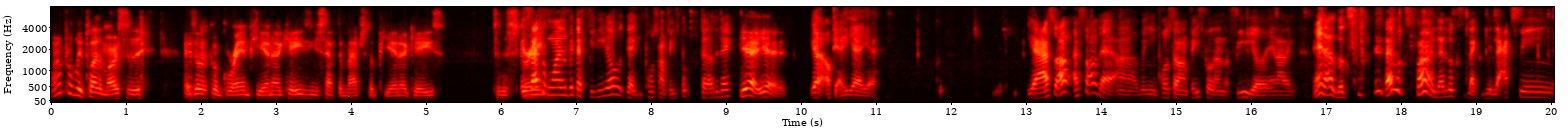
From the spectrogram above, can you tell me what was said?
what I probably play the most is It's what called grand piano keys. You just have to match the piano keys to the screen. Is that the one with the video that you posted on Facebook the other day? Yeah, yeah. Yeah, okay, yeah, yeah. Yeah, I saw I saw that uh, when you posted on Facebook on the video, and I like, man, that looks that looks fun. That looks like relaxing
